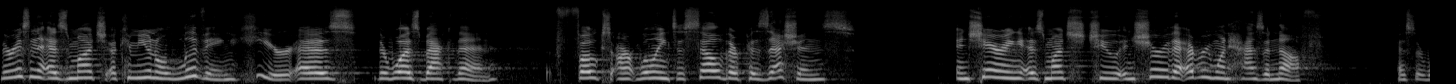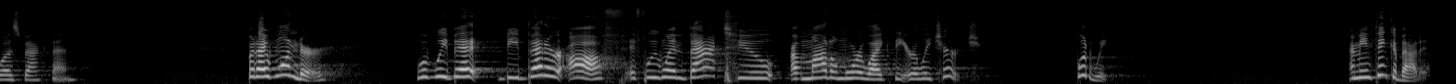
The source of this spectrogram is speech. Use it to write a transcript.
There isn't as much a communal living here as there was back then. Folks aren't willing to sell their possessions and sharing as much to ensure that everyone has enough as there was back then. But I wonder would we be better off if we went back to a model more like the early church? Would we? I mean, think about it.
